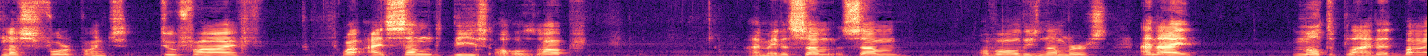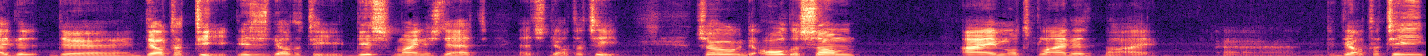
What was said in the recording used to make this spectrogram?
plus 4.25 well I summed these all up. I made a sum sum of all these numbers and I multiplied that by the, the delta t this is delta t this minus that that's delta t so the, all the sum I multiplied it by uh, the delta t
